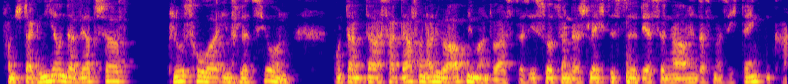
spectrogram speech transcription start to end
von stagnierender Wirtschaft plus hoher Inflation. Und dann, das hat, davon hat überhaupt niemand was. Das ist sozusagen das schlechteste der Szenarien, das man sich denken kann.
